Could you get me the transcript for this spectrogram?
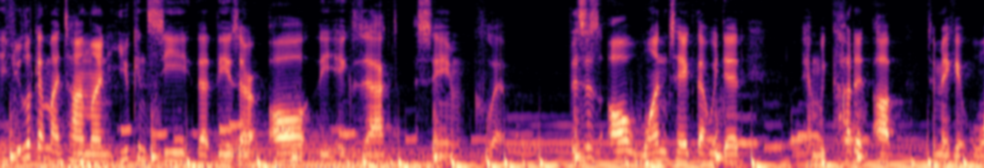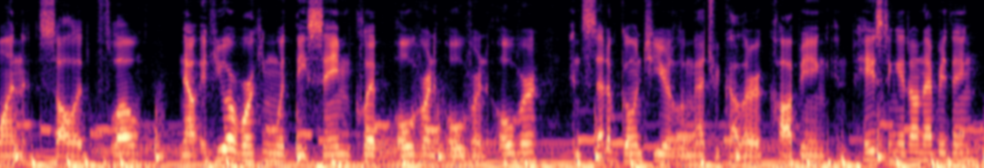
if you look at my timeline, you can see that these are all the exact same clip. This is all one take that we did, and we cut it up to make it one solid flow. Now, if you are working with the same clip over and over and over, instead of going to your Lumetri color, copying and pasting it on everything,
